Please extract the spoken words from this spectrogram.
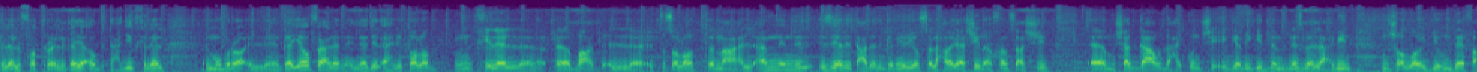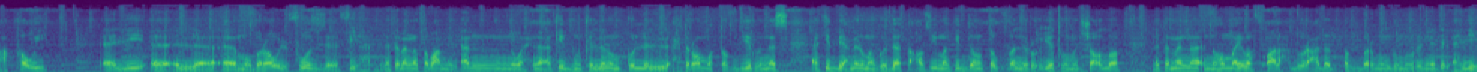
خلال الفترة اللي جاية أو بالتحديد خلال المباراة اللي جاية. وفعلا النادي الأهلي طلب من خلال بعض الاتصالات مع الأمن إن زيادة عدد الجماهير يوصل لحوالي 20 أو 25 مشجع وده هيكون شيء إيجابي جدا بالنسبة للاعبين. إن شاء الله يديهم دافع قوي للمباراة والفوز فيها. نتمنى طبعا من الأمن وإحنا أكيد بنكلم لهم كل الاحترام والتقدير والناس أكيد بيعملوا مجهودات عظيمة جدا وطبقا لرؤيتهم إن شاء الله. نتمنى إن هم يوافقوا على حضور عدد أكبر من جمهور النادي الأهلي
